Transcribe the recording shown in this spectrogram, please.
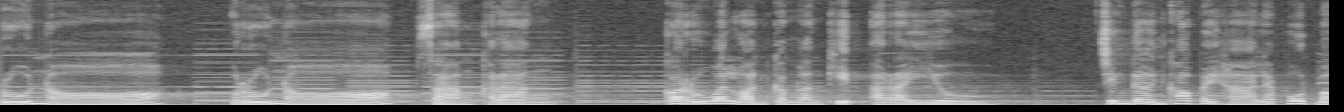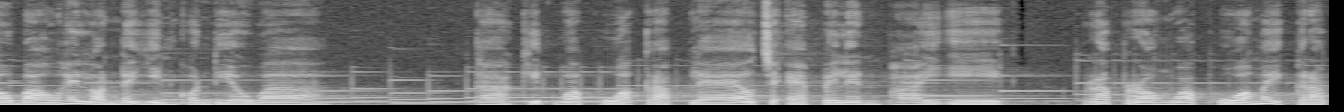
รู้หนอ รู้หนอสามครั้ง ก็รู้ว่าหล่อนกำลังคิดอะไรอยู่ จึงเดินเข้าไปหาและพูดเบาๆ ให้หล่อนได้ยินคนเดียวว่า ถ้าคิดว่าผัวกลับแล้วจะแอบไปเล่นไพ่อีก รับรองว่าผัวไม่กลับ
